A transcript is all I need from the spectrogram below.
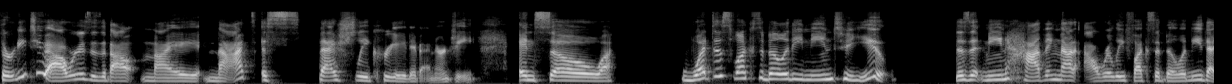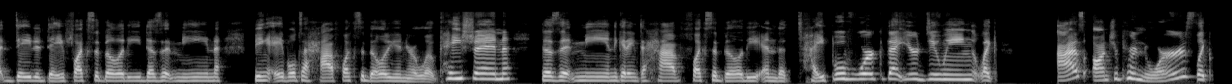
32 hours is about my max, especially creative energy. And so, what does flexibility mean to you? Does it mean having that hourly flexibility, that day to day flexibility? Does it mean being able to have flexibility in your location? Does it mean getting to have flexibility in the type of work that you're doing? Like, as entrepreneurs, like,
